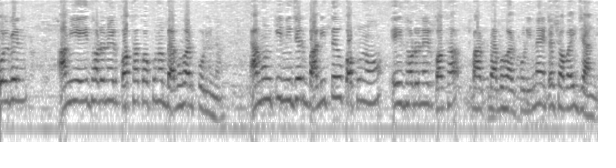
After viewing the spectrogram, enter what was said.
বলবেন, আমি এই ধরনের কথা কখনো ব্যবহার করি না। এমনকি নিজের বাড়িতেও কখনো এই ধরনের কথা ব্যবহার করি না, এটা সবাই জানে।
